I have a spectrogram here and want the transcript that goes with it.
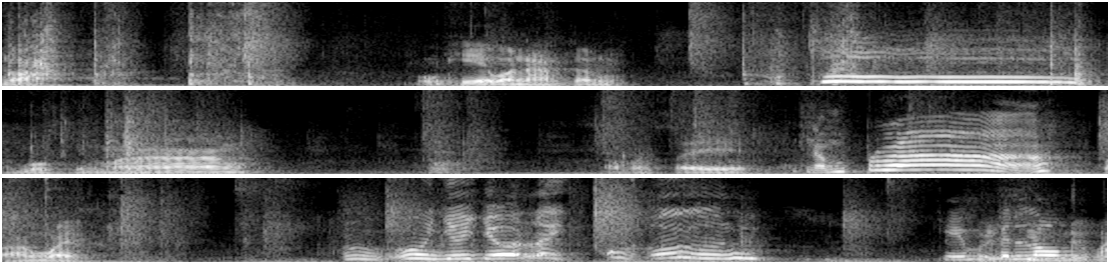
เนาะโอเคว่าน้ำซ้ำนี่โอเคบอกกินมังเอาไปใส่น้ำปลาฟางไว้เออเออเยอะๆเลยเออเค็มเป็นโรคไต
